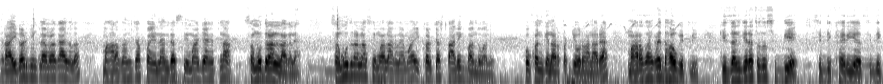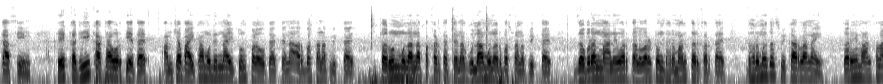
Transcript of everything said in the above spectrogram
रायगड जिंकल्यामुळे काय झालं? महाराजांच्या पहिल्यांदा सीमा ज्या आहेत ना समुद्राला लागल्या. समुद्राला सीमा लागल्यामुळे इकडच्या स्थानिक बांधवांनी कोकण किनारपट्टीवर राहणाऱ्या महाराजांकडे धाव घेतली की जंजिराचा जो सिद्धी आहे सिद्धी खैरियत सिद्धी कासिम हे कधीही काठावरती येत आहेत आमच्या बायका मुलींना इथून पळवत आहेत त्यांना अरबस्थानात विकतायत. तरुण मुलांना पकडतात त्यांना गुलामून अरबस्थानात विकतायत. जबरन मानेवर तलवारटून धर्मांतर करतायत. धर्म जर स्वीकारला नाही तर हे माणसाला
